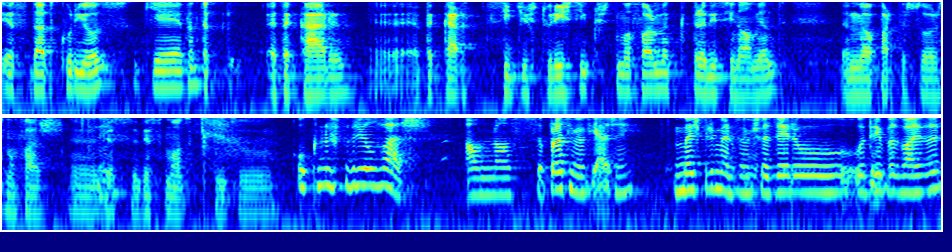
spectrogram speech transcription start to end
esse dado curioso que é pronto, atacar, eh, atacar sítios turísticos de uma forma que tradicionalmente a maior parte das pessoas não faz eh, Sim. desse, desse modo. Portanto, O que nos poderia levar à nossa próxima viagem, mas primeiro vamos fazer o, o TripAdvisor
